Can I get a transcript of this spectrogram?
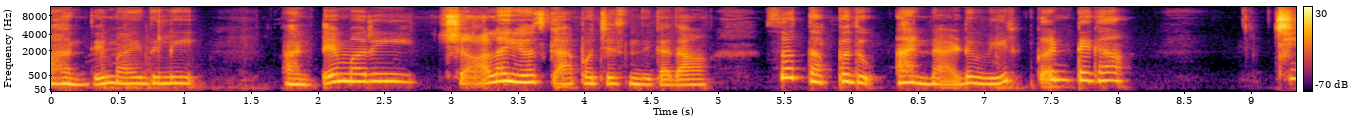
అంది మైథిలి. అంటే మరి చాలా ఇయర్స్ గ్యాప్ వచ్చేసింది కదా. సో తప్పదు అన్నాడు వీర్ కొంటెగా. ఛీ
